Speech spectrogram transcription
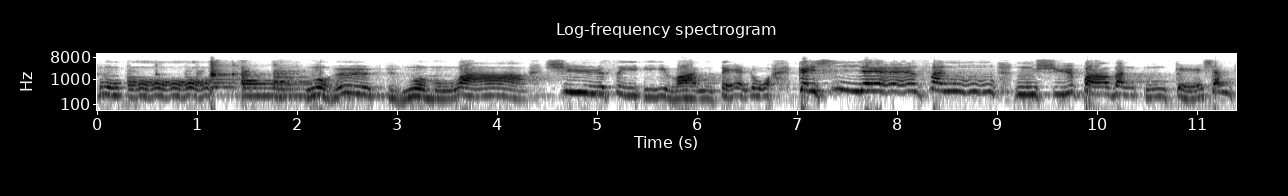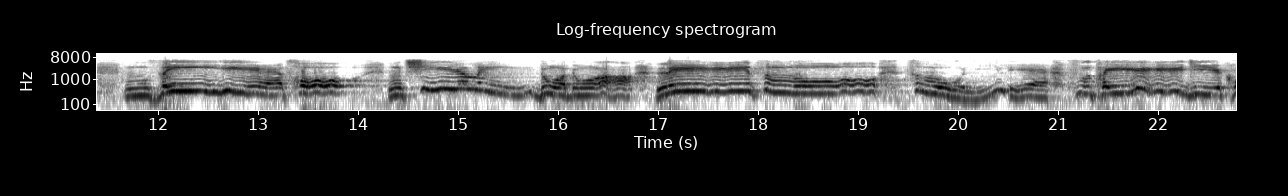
我。我我母啊，虚岁万代落，该喜生，须把人改想，人也错，千里多多来做做你俩，夫妻几可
